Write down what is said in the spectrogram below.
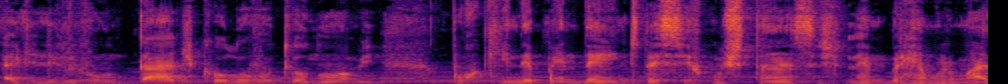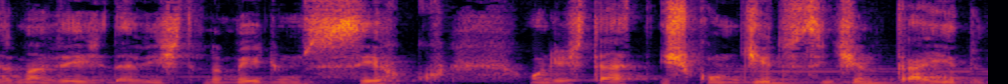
é de livre vontade que eu louvo o teu nome, porque independente das circunstâncias, lembremos mais uma vez: Davi está no meio de um cerco onde ele está escondido, se sentindo traído,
